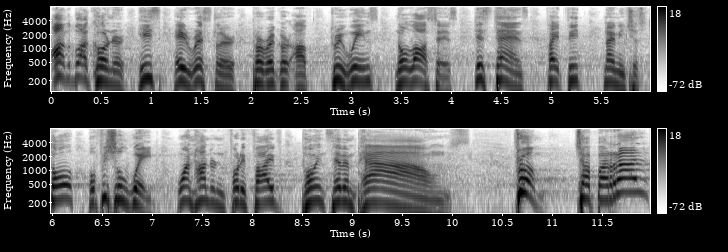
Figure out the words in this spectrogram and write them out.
on the black corner, he's a wrestler, per record of three wins, no losses. His stance, 5 feet 9 inches tall, official weight 145.7 pounds. From Chaparral,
